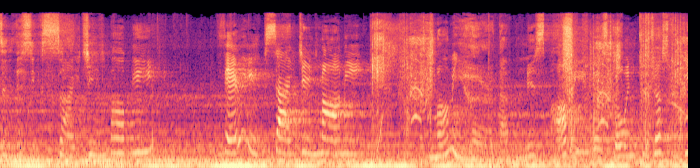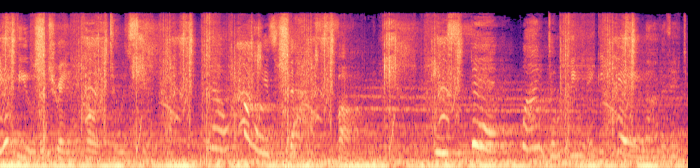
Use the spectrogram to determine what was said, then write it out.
Isn't this exciting, Poppy? Very exciting, Mommy. Mommy heard that Miss Poppy was going to just give you the train code to escape. Now, how is that fun? Instead, why don't we make a game out of it?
